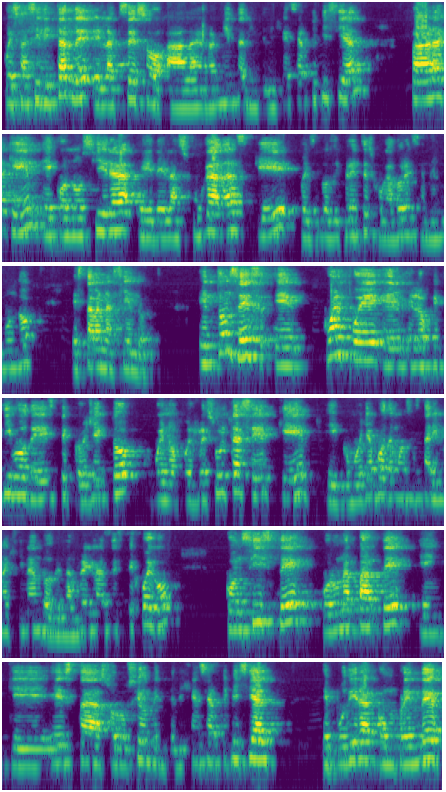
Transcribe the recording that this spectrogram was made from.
pues facilitarle el acceso a la herramienta de inteligencia artificial para que conociera de las jugadas que pues, los diferentes jugadores en el mundo estaban haciendo. Entonces, eh, ¿cuál fue el, objetivo de este proyecto? Bueno, pues resulta ser que, eh, como ya podemos estar imaginando de las reglas de este juego, consiste, por una parte, en que esta solución de inteligencia artificial eh, pudiera comprender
